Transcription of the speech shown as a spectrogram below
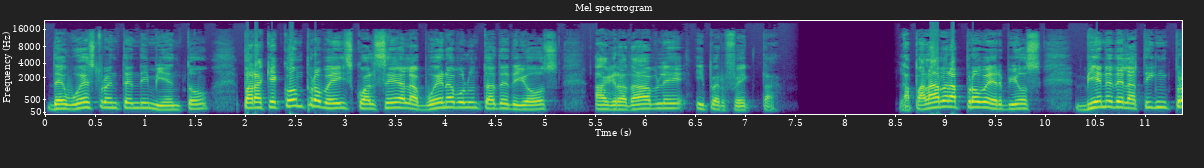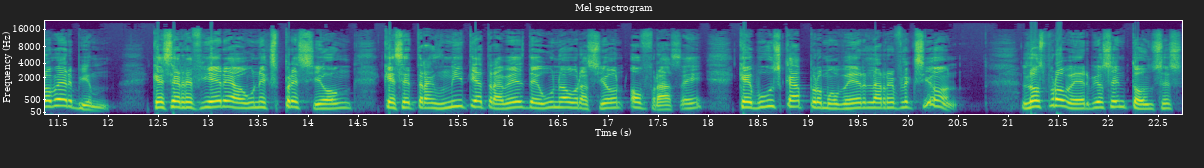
de vuestro entendimiento, para que comprobéis cuál sea la buena voluntad de Dios, agradable y perfecta. La palabra proverbios viene del latín proverbium, que se refiere a una expresión que se transmite a través de una oración o frase que busca promover la reflexión. Los proverbios entonces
